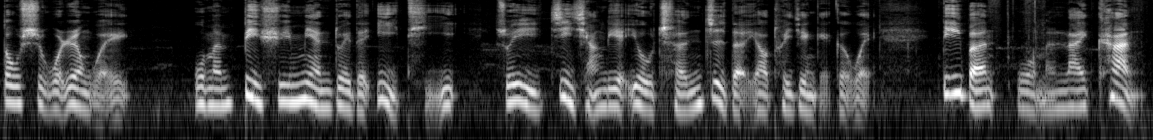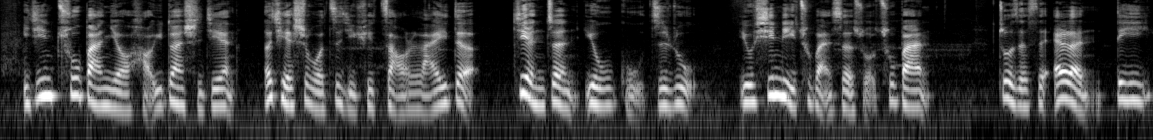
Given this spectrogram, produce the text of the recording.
都是我认为。我们必须面对的议题，所以既强烈又诚挚的要推荐给各位。第一本，我们来看，已经出版有好一段时间，而且是我自己去找来的《见证幽谷之路》，由心理出版社所出版，作者是 Ellen D.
